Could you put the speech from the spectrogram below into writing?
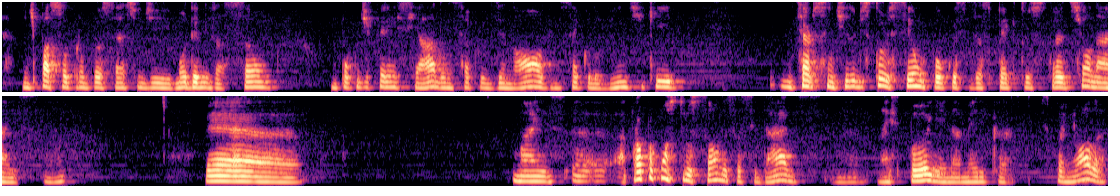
a gente passou por um processo de modernização um pouco diferenciado no século XIX, no século XX, que, em certo sentido, distorceu um pouco esses aspectos tradicionais. Né? É, mas uh, a própria construção dessas cidades, né, na Espanha e na América Espanhola,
